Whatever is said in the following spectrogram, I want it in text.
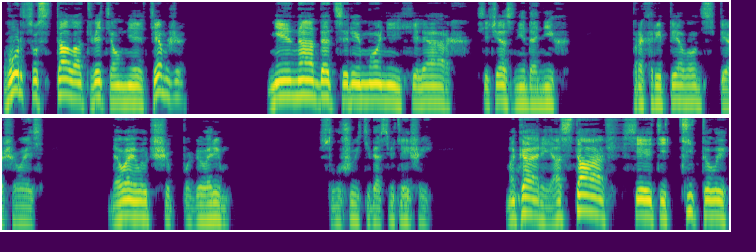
Вурц устало ответил мне тем же. Не надо церемоний, Хелиарх, сейчас не до них. Прохрипел он, спешиваясь. Давай лучше поговорим. Слушаю тебя, светлейший. Макарий, оставь все эти титулы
